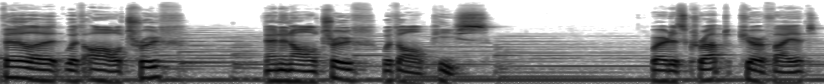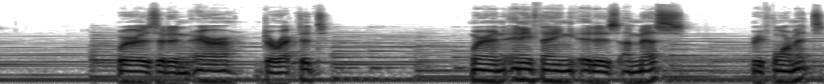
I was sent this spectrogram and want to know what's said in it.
Fill it with all truth and in all truth with all peace. Where it is corrupt, purify it. Where is it in error, direct it. Where in anything it is amiss, reform it.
